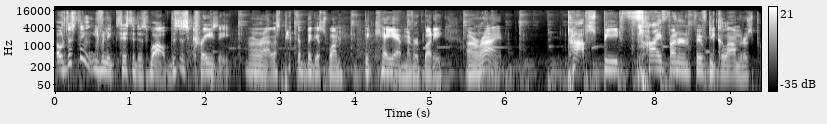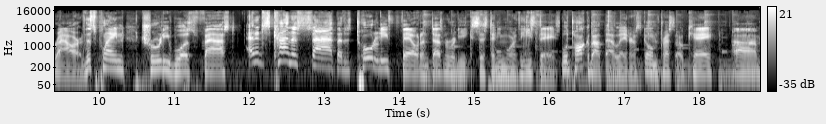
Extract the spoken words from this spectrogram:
Oh, this thing even existed as well. This is crazy. All right, let's pick the biggest one. The KM, everybody. All right. Top speed 550 kilometers per hour. This plane truly was fast, and it's kind of sad that it totally failed and doesn't really exist anymore these days. We'll talk about that later. Let's go and press OK. Um,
